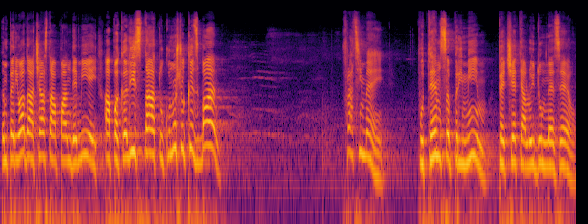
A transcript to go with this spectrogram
În perioada aceasta a pandemiei a păcălit statul cu nu știu câți bani. Frații mei, putem să primim pecetea lui Dumnezeu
